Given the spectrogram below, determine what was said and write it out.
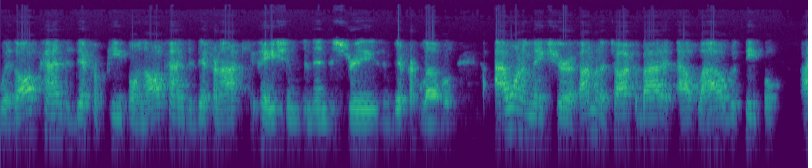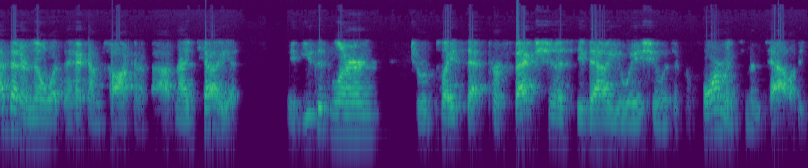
with all kinds of different people and all kinds of different occupations and industries and different levels. I want to make sure if I'm going to talk about it out loud with people, I better know what the heck I'm talking about. And I tell you, if you could learn to replace that perfectionist evaluation with a performance mentality,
